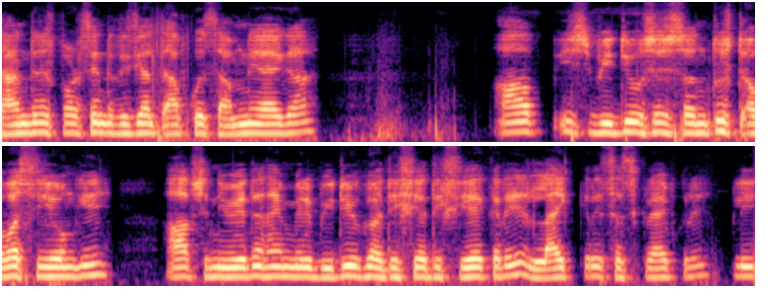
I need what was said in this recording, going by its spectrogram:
हंड्रेड परसेंट रिज़ल्ट आपको सामने आएगा। आप इस वीडियो से संतुष्ट अवश्य होंगे। आपसे निवेदन है, मेरे वीडियो को अधिक से अधिक शेयर करें लाइक करें सब्सक्राइब करें। प्लीज़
